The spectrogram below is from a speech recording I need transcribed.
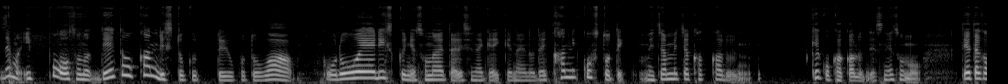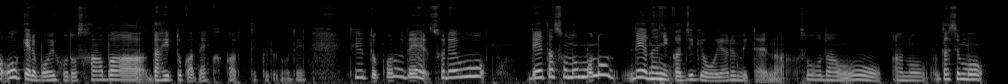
でも一方そのデータを管理しとくっていうことはこう漏洩リスクに備えたりしなきゃいけないので管理コストってめちゃめちゃかかる結構かかるんですねそのデータが多ければ多いほどサーバー代とかねかかってくるのでっていうところでそれをデータそのもので何か事業をやるみたいな相談をあの私も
